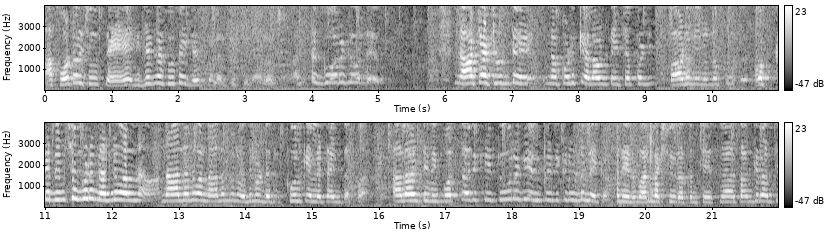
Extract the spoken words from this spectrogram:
ఆ ఫోటోలు చూస్తే నిజంగా సూసైడ్ చేసుకోవాలనిపించింది ఆ రోజు. అంత ఘోరంగా ఉండేది. నాకే అట్లుంటే నా కొడుకు ఎలా ఉంటాయి చెప్పండి. వాడు నేనున్న ఫోటో ఒక్క నిమిషం కూడా నన్ను వాళ్ళ నాన్నను వాళ్ళ నాన్నమ్మని వదిలి ఉండదు. స్కూల్కి వెళ్ళే టైం తప్ప. అలాంటిది మొత్తానికి దూరంగా వెళ్ళిపోయింది ఇక్కడ ఉండలేక. నేను వరలక్ష్మి వ్రతం చేసిన సంక్రాంతి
